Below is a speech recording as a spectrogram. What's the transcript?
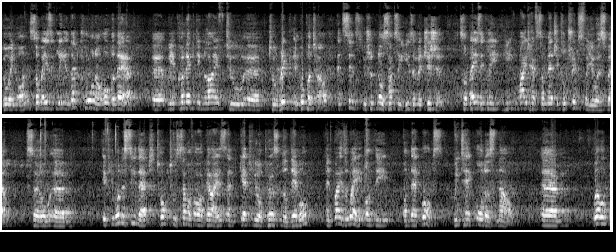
going on. So basically, in that corner over there, uh, we are connecting live to, uh, to Rick in Wuppertal, and since you should know something, he's a magician, so basically he might have some magical tricks for you as well. So um, if you want to see that, talk to some of our guys and get your personal demo. And by the way, on, the, on that box, we take orders now. Um, well,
